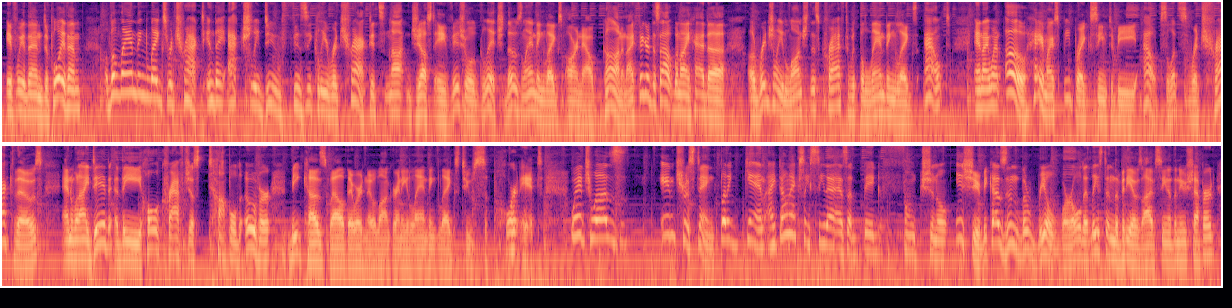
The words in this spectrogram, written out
if we then deploy them, the landing legs retract, and they actually do physically retract. It's not just a visual glitch. Those landing legs are now gone, and I figured this out when I had uh, originally launched this craft with the landing legs out, and I went, oh, hey, my speed brakes seem to be out, so let's retract those. And when I did, the whole craft just toppled over because, well, there were no longer any landing legs to support it, which was interesting. But again, I don't actually see that as a big functional issue, because in the real world, at least in the videos I've seen of the new Shepard,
